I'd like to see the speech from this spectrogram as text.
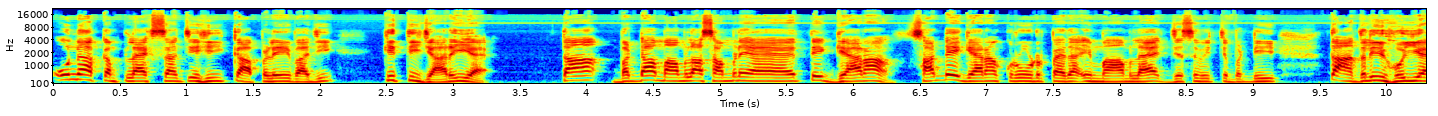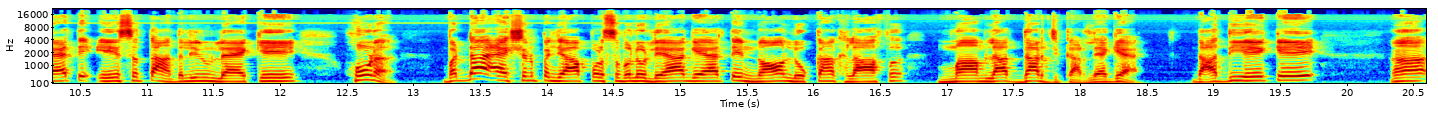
ਉਹਨਾਂ ਕੰਪਲੈਕਸਾਂ 'ਚ ਹੀ ਕਾਪਲੇਬਾਜ਼ੀ ਕੀਤੀ ਜਾ ਰਹੀ ਹੈ। ਤਾਂ ਵੱਡਾ ਮਾਮਲਾ ਸਾਹਮਣੇ ਆਇਆ ਹੈ ਤੇ 11 11.5 ਕਰੋੜ ਰੁਪਏ ਦਾ ਇਹ ਮਾਮਲਾ ਹੈ, ਜਿਸ ਵਿੱਚ ਵੱਡੀ ਧਾਂਦਲੀ ਹੋਈ ਹੈ ਤੇ ਇਸ ਧਾਂਦਲੀ ਨੂੰ ਲੈ ਕੇ ਹੁਣ ਵੱਡਾ ਐਕਸ਼ਨ ਪੰਜਾਬ ਪੁਲਿਸ ਵੱਲੋਂ ਲਿਆ ਗਿਆ ਤੇ 9 ਲੋਕਾਂ ਖਿਲਾਫ ਮਾਮਲਾ ਦਰਜ ਕਰ ਲਿਆ ਗਿਆ ਦੱਸ ਦਈਏ ਕਿ ਅ,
